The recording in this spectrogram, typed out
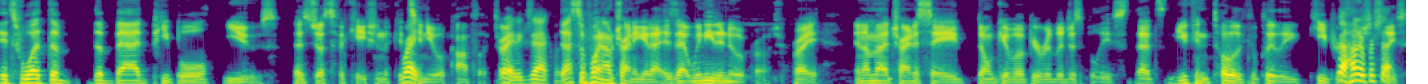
it's what the the bad people use as justification to Right. continue a conflict right, right, exactly. That's the point i'm trying to get at is that we need a new approach right and i'm not trying to say don't give up your religious beliefs. That's you can totally completely keep your Yeah, 100%. beliefs.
